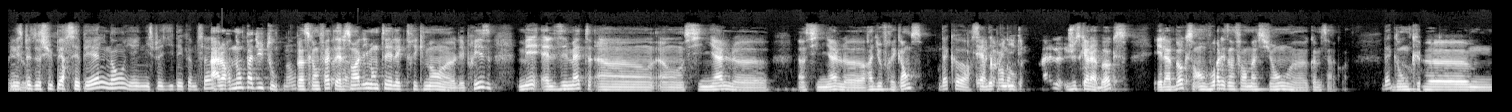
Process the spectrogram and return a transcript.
Une espèce de super CPL, non? Il y a une espèce d'idée comme ça? Alors non, pas du tout. Non? Parce qu'en fait, elles ça. sont alimentées électriquement euh, les prises, mais elles émettent un, un signal, euh, un signal euh, radiofréquence. D'accord, c'est indépendant. jusqu'à la box, et la box envoie les informations euh, comme ça, quoi. Donc, euh,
